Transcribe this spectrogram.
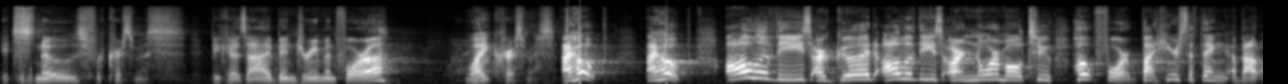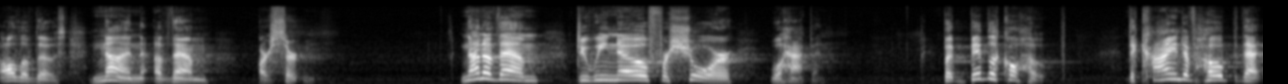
it snows for Christmas because I've been dreaming for a white Christmas. I hope. I hope. All of these are good. All of these are normal to hope for. But here's the thing about all of those none of them are certain. None of them do we know for sure will happen. But biblical hope, the kind of hope that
